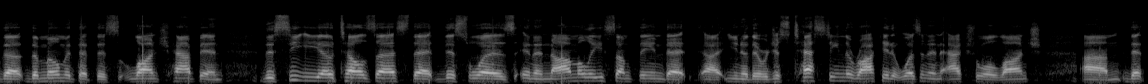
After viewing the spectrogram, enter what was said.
the, the moment that this launch happened. The CEO tells us that this was an anomaly, something that, uh, you know, they were just testing the rocket. It wasn't an actual launch. Um, that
